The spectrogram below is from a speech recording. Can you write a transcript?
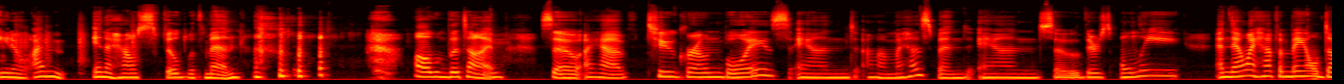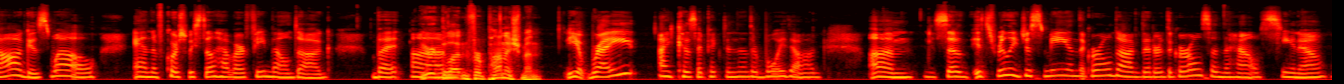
you know I'm in a house filled with men all the time. So I have two grown boys and um, my husband, and so there's only. And now I have a male dog as well, and of course we still have our female dog. But um, You're a glutton for punishment. Yeah, right. I because I picked another boy dog. Um, so it's really just me and the girl dog that are the girls in the house, you know.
